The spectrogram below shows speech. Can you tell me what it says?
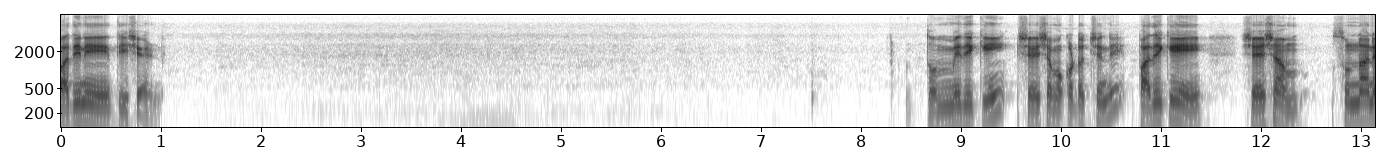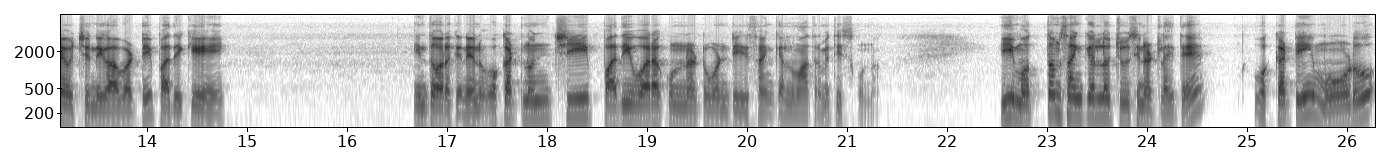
పదిని తీసేయండి. తొమ్మిదికి శేషం ఒకటి వచ్చింది పదికి శేషం సున్నానే వచ్చింది కాబట్టి పదికి ఇంతవరకు. నేను ఒకటి నుంచి పది వరకు ఉన్నటువంటి సంఖ్యలను మాత్రమే తీసుకున్నా. ఈ మొత్తం సంఖ్యల్లో చూసినట్లయితే ఒకటి మూడు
